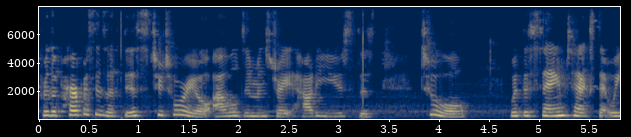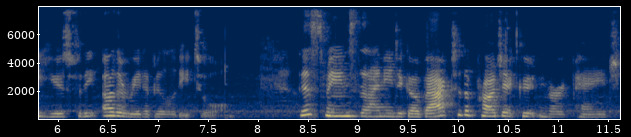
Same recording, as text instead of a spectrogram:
For the purposes of this tutorial, I will demonstrate how to use this tool with the same text that we used for the other readability tool. This means that I need to go back to the Project Gutenberg page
